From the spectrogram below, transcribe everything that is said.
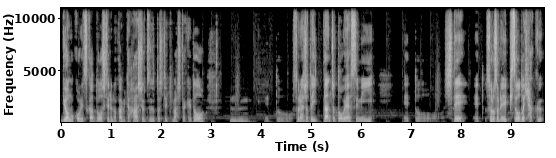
業務効率化どうしてるのかみたいな話をずっとしてきましたけど、うん、えっと、それはちょっと一旦ちょっとお休み、えっと、して、えっと、そろそろエピソード100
